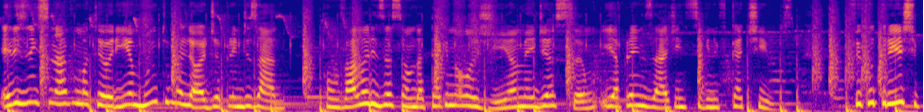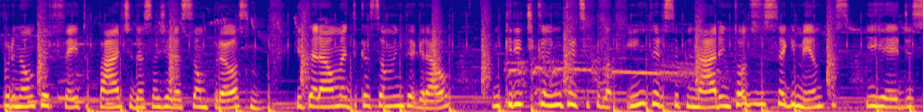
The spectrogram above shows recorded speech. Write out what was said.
eles ensinavam uma teoria muito melhor de aprendizado, com valorização da tecnologia, mediação e aprendizagem significativos. Fico triste por não ter feito parte dessa geração próxima que terá uma educação integral e crítica interdisciplinar em todos os segmentos e redes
